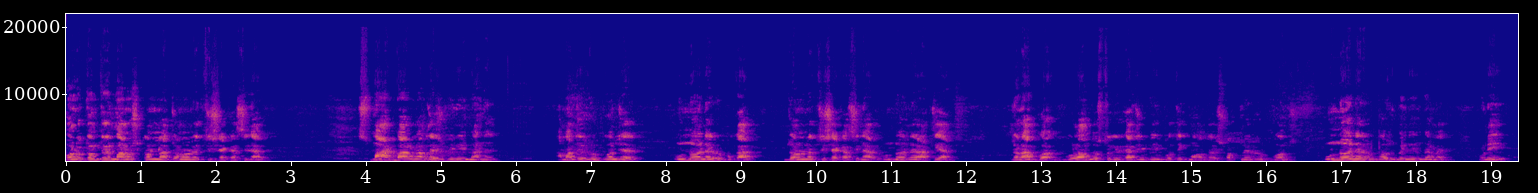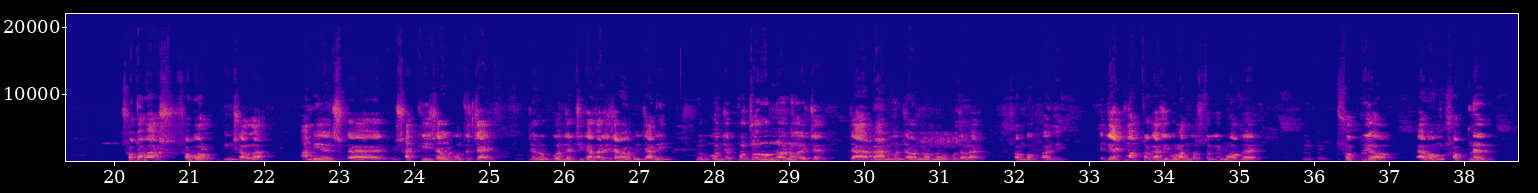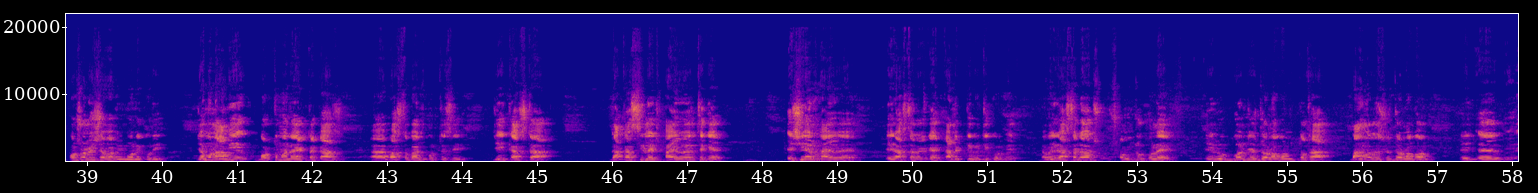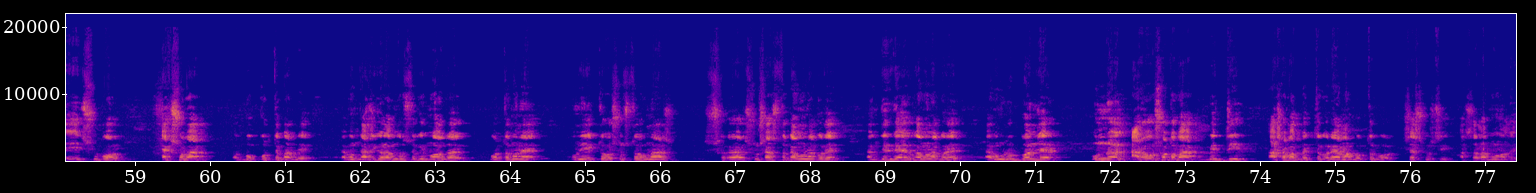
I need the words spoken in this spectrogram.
গণতন্ত্রের মানুষ কন্যা জননেত্রী শেখ হাসিনার স্মার্ট বাংলাদেশ বিনির্মাণে আমাদের রূপগঞ্জের উন্নয়নের উপকার, জননেত্রী শেখ হাসিনার উন্নয়নের হাতিয়ার, জনাব গোলাম দস্তগীর গাজী বীর প্রতীক মহোদয়ের স্বপ্নের রূপগঞ্জ, উন্নয়নের রূপগঞ্জ বিনির্মাণে উনি শতভাগ সফল, ইনশাল্লাহ। আমি সাক্ষী হিসাবে বলতে চাই যে রূপগঞ্জের ঠিকাদার হিসাবে আমি জানি, রূপগঞ্জে প্রচুর উন্নয়ন হয়েছে। যা নারায়ণগঞ্জে অন্য অন্য উপজেলায় সম্ভব হয়নি। এটি একমাত্র গাজী গোলাম দস্তগীর মহোদয়ের সক্রিয় এবং স্বপ্নের ফসল হিসাবে আমি মনে করি। যেমন আমি বর্তমানে একটা কাজ বাস্তবায়ন করতেছি, যেই কাজটা ঢাকা সিলেট হাইওয়ে থেকে এশিয়ান হাইওয়ে এই রাস্তাটাকে কানেক্টিভিটি করবে এবং এই রাস্তাটা সংযোগ হলে এই রূপগঞ্জের জনগণ তথা বাংলাদেশের জনগণ এই এই সুফল একশো বার ভোগ করতে পারবে এবং গাজী গোলাম দস্তগীর মহোদয় বর্তমানে উনি একটু অসুস্থ ওনার সুস্বাস্থ্য কামনা করে দীর্ঘায়ু কামনা করে এবং রূপগঞ্জের উন্নয়ন আরও শতভাগ বৃদ্ধির আশাবাদ ব্যক্ত করে আমার বক্তব্য শেষ করছি। আসসালামু আলাইকুম।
